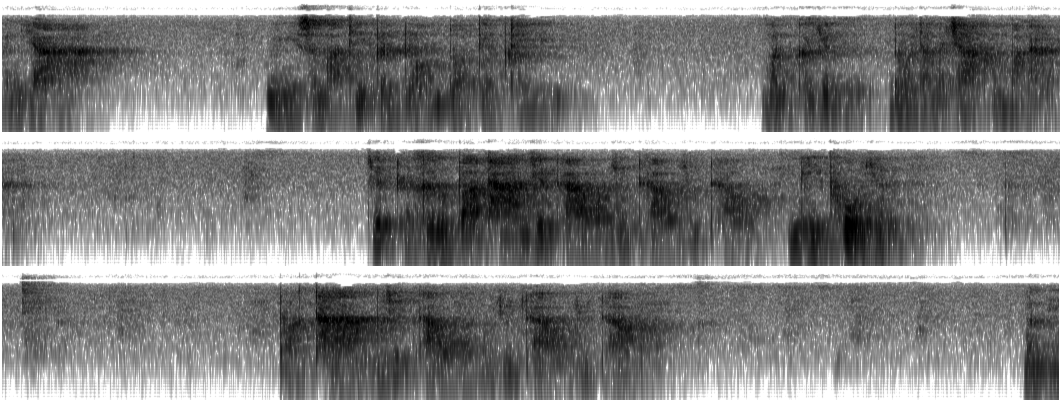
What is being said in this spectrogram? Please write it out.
ปัญญา ไม่มีสมาธิเป็นตัวของตัวเต็มที่ มันก็ยึดโดยธรรมชาติของมันนะ ยึดก็คือปาทานยึดเอา ยึดเอา ยึดเอา มีผู้ยึดปาทานยึดเอายึดเอายึดเอามันมี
